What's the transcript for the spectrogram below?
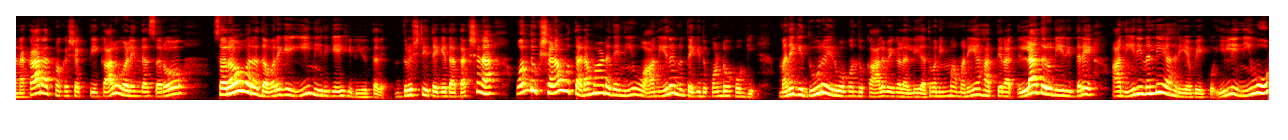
ನಕಾರಾತ್ಮಕ ಶಕ್ತಿ, ಕಾಲುಗಳಿಂದ ಸರೋ ಸರೋವರದವರೆಗೆ ಈ ನೀರಿಗೆ ಹಿಡಿಯುತ್ತದೆ. ದೃಷ್ಟಿ ತೆಗೆದ ತಕ್ಷಣ ಒಂದು ಕ್ಷಣವೂ ತಡಮಾಡದೆ ನೀವು ಆ ನೀರನ್ನು ತೆಗೆದುಕೊಂಡು ಹೋಗಿ. ಮನೆಗೆ ದೂರ ಇರುವ ಒಂದು ಕಾಲುವೆಗಳಲ್ಲಿ ಅಥವಾ ನಿಮ್ಮ ಮನೆಯ ಹತ್ತಿರ ಎಲ್ಲಾದರೂ ನೀರಿದ್ದರೆ ಆ ನೀರಿನಲ್ಲಿಯೇ ಹರಿಯಬೇಕು. ಇಲ್ಲಿ ನೀವು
